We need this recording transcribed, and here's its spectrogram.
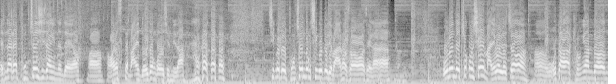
옛날에 봉천시장 있는데요. 어, 어렸을 때 많이 놀던 곳입니다. 친구들 봉천동 친구들이 많아서 제가 오는데 조금 시간이 많이 걸렸죠. 어, 오다가 경유 한병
